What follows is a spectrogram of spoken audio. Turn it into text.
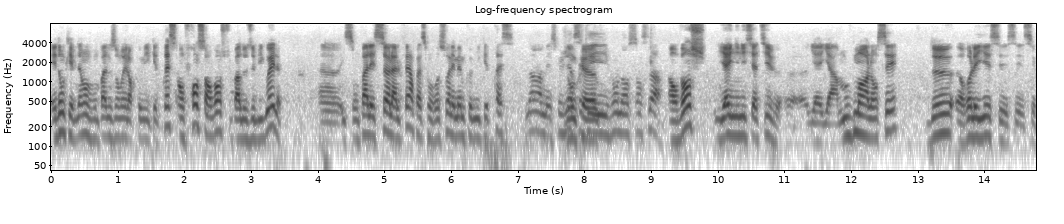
et donc évidemment, vont pas nous envoyer leur communiqué de presse. En France, en revanche, tu parles de The Big Whale, euh, ils sont pas les seuls à le faire parce qu'on reçoit les mêmes communiqués de presse. Non, mais ce que je veux dire, c'est euh, qu'ils vont dans ce sens-là. En revanche, il y a une initiative, euh, il y, a, il y a un mouvement à lancer de relayer ces, ces, ces,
